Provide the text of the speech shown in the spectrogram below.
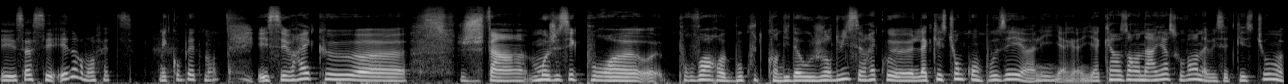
Et ça, c'est énorme en fait. Mais complètement. Et c'est vrai que, euh, moi, je sais que pour, euh, pour voir beaucoup de candidats aujourd'hui, c'est vrai que la question qu'on posait il, y a, il, y a, 15 ans en arrière, souvent, on avait cette question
